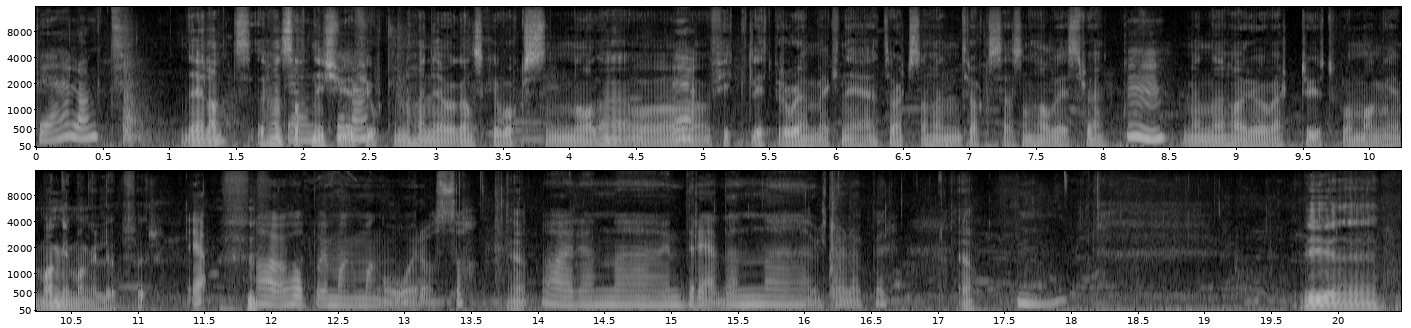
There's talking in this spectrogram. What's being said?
Det er langt. Det er langt. Han satt den i Ganske langt. 2014. Han er jo ganske voksen nå da, og Ja. fikk litt problemer med kneet etter hvert, så han trakk seg sånn halvveis, tror jeg. Mm. Men eh, har jo vært ute på mange, mange mange løp før. Jeg har jo holdt på i mange, mange år også. Ja. Og er en, eh, en dreven eh, ultraløper. Ja. Mm. Vi, eh,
